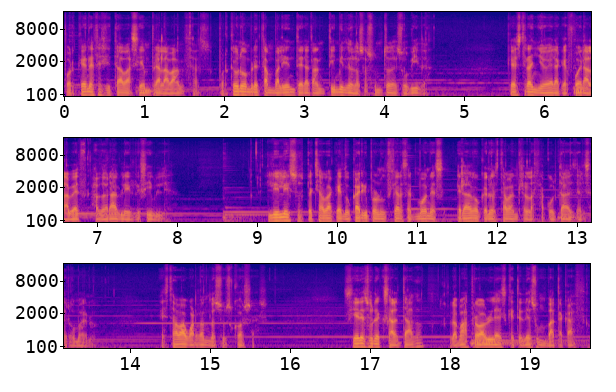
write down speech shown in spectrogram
por qué necesitaba siempre alabanzas, por qué un hombre tan valiente era tan tímido en los asuntos de su vida. Qué extraño era que fuera a la vez adorable y risible. Lily sospechaba que educar y pronunciar sermones era algo que no estaba entre las facultades del ser humano. Estaba guardando sus cosas, si eres un exaltado, lo más probable es que te des un batacazo.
